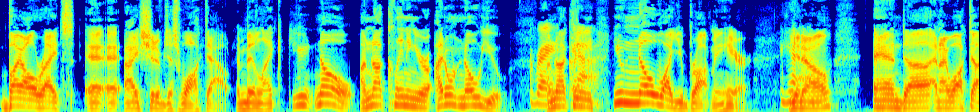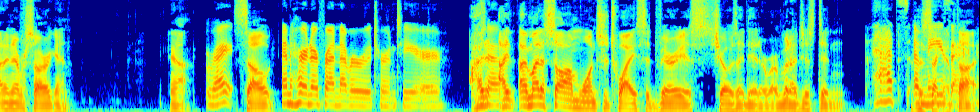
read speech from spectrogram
by all rights I should have just walked out and been like, you no, I'm not cleaning your. I don't know you. Right, I'm not cleaning. yeah. You know why you brought me here. Yeah. You know. And uh, and I walked out. and I never saw her again. Yeah. Right. So And her and her friend never returned to your I. I, I might have saw him once or twice at various shows I did, or whatever, but I just didn't. That's amazing. second thought.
